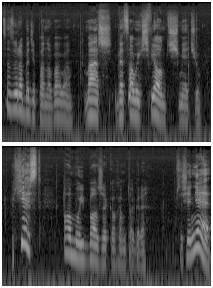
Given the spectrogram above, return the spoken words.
Cenzura będzie panowała. Masz wesołych świąt, śmieciu. Jest! O mój Boże, kocham tę grę. W sensie nie!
